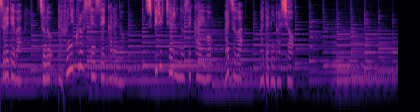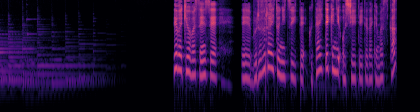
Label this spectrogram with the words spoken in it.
それではそのダフニ・クロス先生からのスピリチュアルの世界をまずは学びましょう。では今日は先生、えー、ブルーライトについて具体的に教えていただけますか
